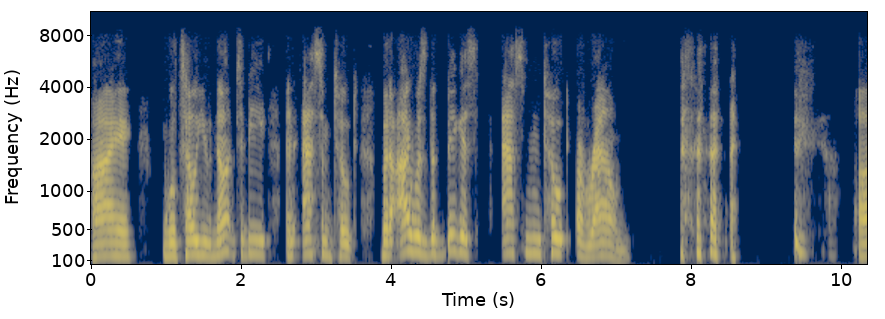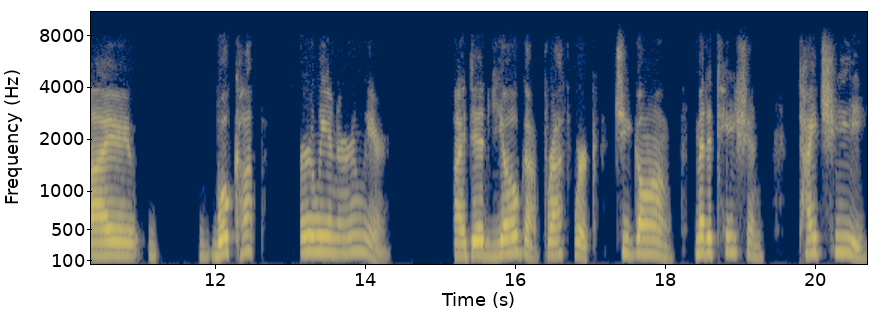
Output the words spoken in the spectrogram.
I will tell you not to be an asymptote, but I was the biggest asymptote around. I woke up early and earlier. I did yoga, breath work, qigong, meditation, tai chi,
